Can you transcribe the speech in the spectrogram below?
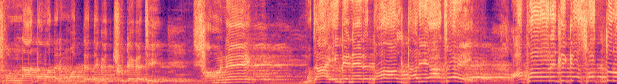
সোননাথ আমাদের মধ্যে থেকে ছুটে গেছে। সামনে মুজাহিদিনের দল দাঁড়িয়ে আছে। অপর দিকে শত্রু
